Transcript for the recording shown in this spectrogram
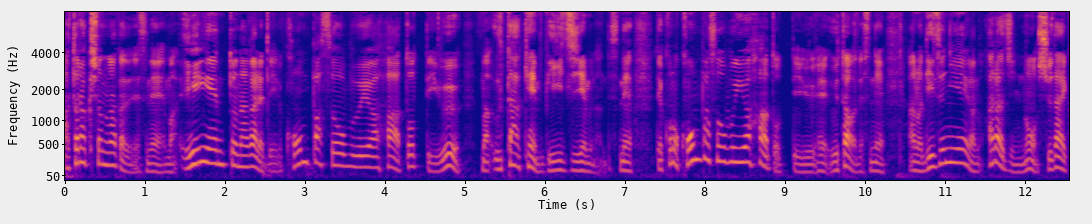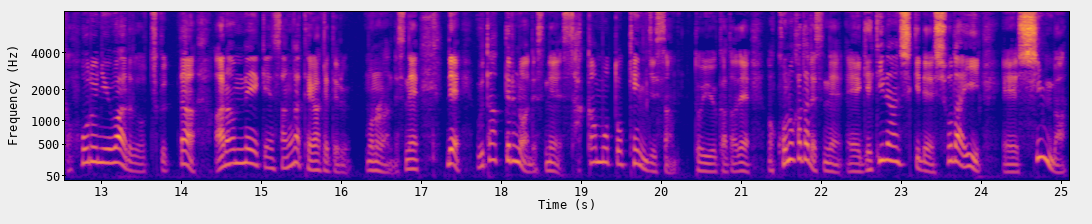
アトラクションの中でですね、まあ、永遠と流れているコンパスオブユアハートっていう、まあ、歌兼 BGM なんですね。で、このコンパスオブユアハートっていう歌はですね、あのディズニー映画のアラジンの主題歌、ホールニューワールドを作ったアラン・メイケンさんが手掛けてるものなんですね。で、歌ってるのはですね、坂本健二さんという方で、この方ですね、えー、劇団四季で初代、えー、シンバ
